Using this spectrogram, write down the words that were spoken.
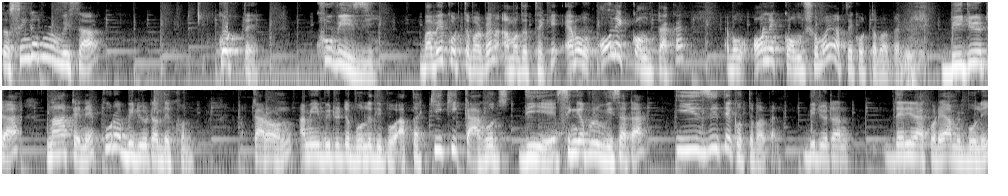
তো সিঙ্গাপুর ভিসা করতে খুব ইজি ভাবে করতে পারবেন আমাদের থেকে এবং অনেক কম টাকায় এবং অনেক কম সময়ে আপনি করতে পারবেন। ভিডিওটা না টেনে পুরো ভিডিওটা দেখুন। কারণ আমি এই ভিডিওটা বলে দিব, আপনার কি কি কাগজ দিয়ে সিঙ্গাপুর ভিসাটা ইজিতে করতে পারবেন। ভিডিওটা দেরি না করে আমি বলি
